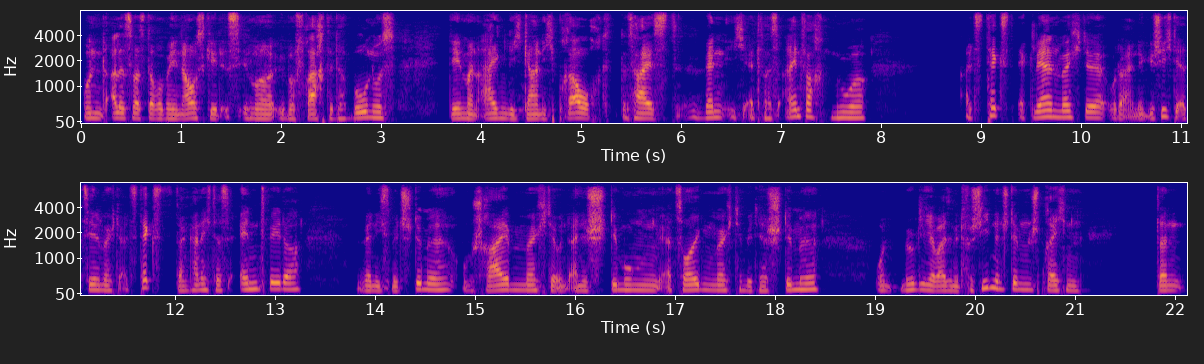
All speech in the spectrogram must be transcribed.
und alles, was darüber hinausgeht, ist immer überfrachteter Bonus, den man eigentlich gar nicht braucht. Das heißt, wenn ich etwas einfach nur als Text erklären möchte oder eine Geschichte erzählen möchte als Text, dann kann ich das entweder wenn ich es mit Stimme umschreiben möchte und eine Stimmung erzeugen möchte mit der Stimme und möglicherweise mit verschiedenen Stimmen sprechen, dann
